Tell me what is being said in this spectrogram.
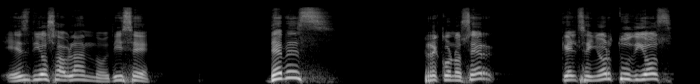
es Dios hablando. Dice, debes reconocer que el Señor tu Dios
